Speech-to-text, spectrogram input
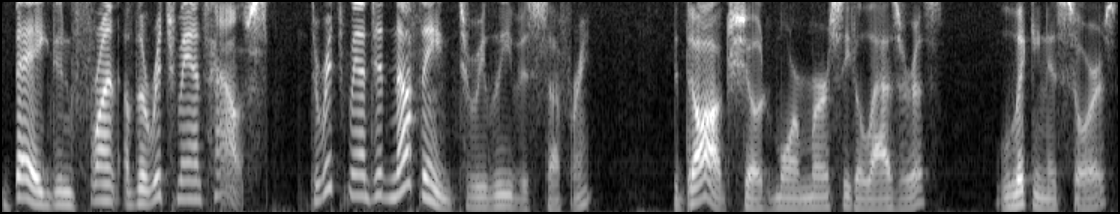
begged in front of the rich man's house, the rich man did nothing to relieve his suffering. The dog showed more mercy to Lazarus, licking his sores.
